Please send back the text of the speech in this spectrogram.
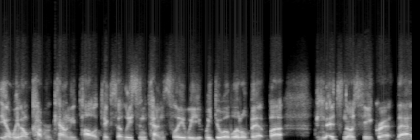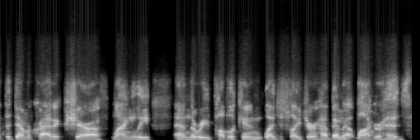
you know, we don't cover county politics at least intensely. We we do a little bit, but it's no secret that the Democratic sheriff Langley and the Republican legislature have been at loggerheads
